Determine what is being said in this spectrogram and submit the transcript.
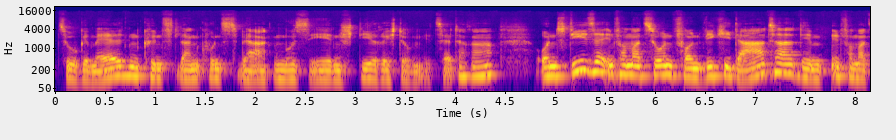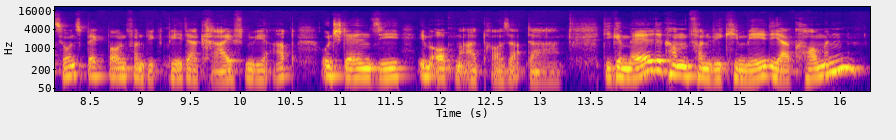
zu Gemälden, Künstlern, Kunstwerken, Museen, Stilrichtungen etc. Und diese Informationen von Wikidata, dem Informationsbackbone von Wikipedia, greifen wir ab und stellen sie im Open Art Browser dar. Die Gemälde kommen von Wikimedia kommen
